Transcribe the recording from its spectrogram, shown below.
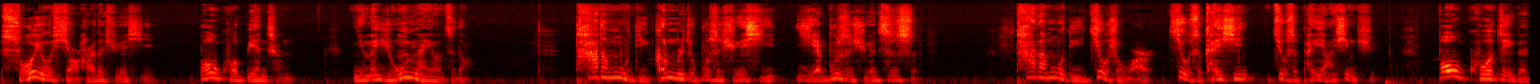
所有小孩的学习。包括编程，你们永远要知道，他的目的根本就不是学习，也不是学知识，他的目的就是玩，就是开心，就是培养兴趣。包括这个，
